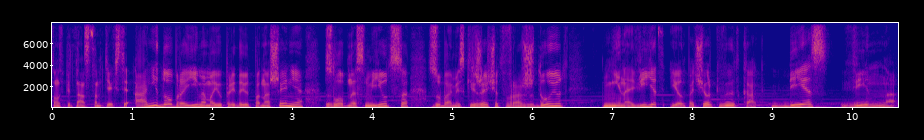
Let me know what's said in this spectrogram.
он в 15 тексте, а они доброе имя мою придают поношение, злобно смеются, зубами скрежечут, враждуют, ненавидят, и он подчеркивает как? Безвинно.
